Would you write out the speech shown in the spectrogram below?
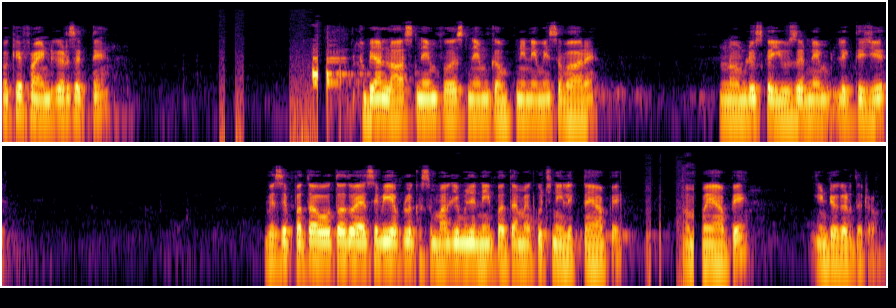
ओके फाइंड कर सकते हैं। अब यहाँ last name first name company name ये सब आ रहा है। नॉर्मली उसका यूज़र नेम लिख दीजिए। वैसे पता होता तो ऐसे भी आप लोग, मान लीजिए मुझे नहीं पता, मैं कुछ नहीं लिखता यहाँ पे। और मैं यहाँ पे इंटर कर देता हूँ।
